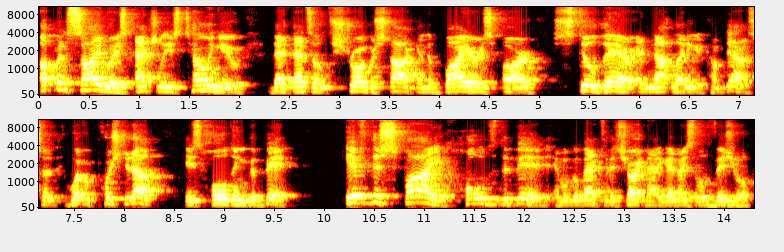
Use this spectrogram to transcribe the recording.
up and sideways actually is telling you that that's a stronger stock and the buyers are still there and not letting it come down. So whoever pushed it up is holding the bid. If the SPY holds the bid, and we'll go back to the chart now, you got a nice little visual.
